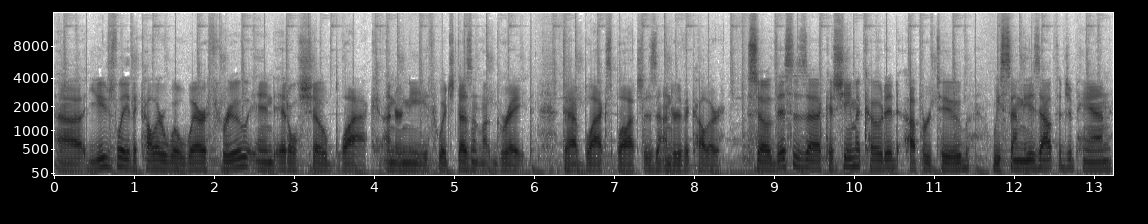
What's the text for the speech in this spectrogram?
Uh, usually the color will wear through and it'll show black underneath, which doesn't look great to have black splotches under the color. So this is a Kashima coated upper tube. We send these out to Japan.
